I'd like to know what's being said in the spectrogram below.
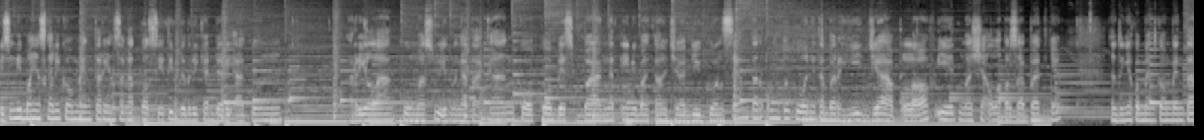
Di sini banyak sekali komentar yang sangat positif diberikan dari akun Rila Kumaswit mengatakan Koko best banget ini bakal jadi gone center untuk wanita berhijab. Love it, Masya Allah persahabatnya Tentunya komen-komentar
